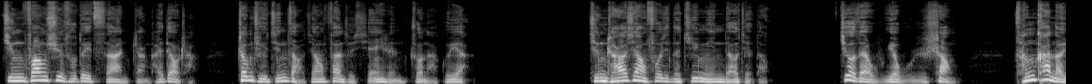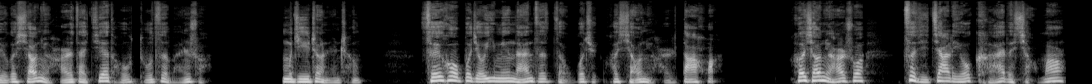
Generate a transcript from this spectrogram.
警方迅速对此案展开调查，争取尽早将犯罪嫌疑人捉拿归案。警察向附近的居民了解到，就在五月五日上午，曾看到有个小女孩在街头独自玩耍。目击证人称，随后不久，一名男子走过去和小女孩搭话，和小女孩说自己家里有可爱的小猫，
